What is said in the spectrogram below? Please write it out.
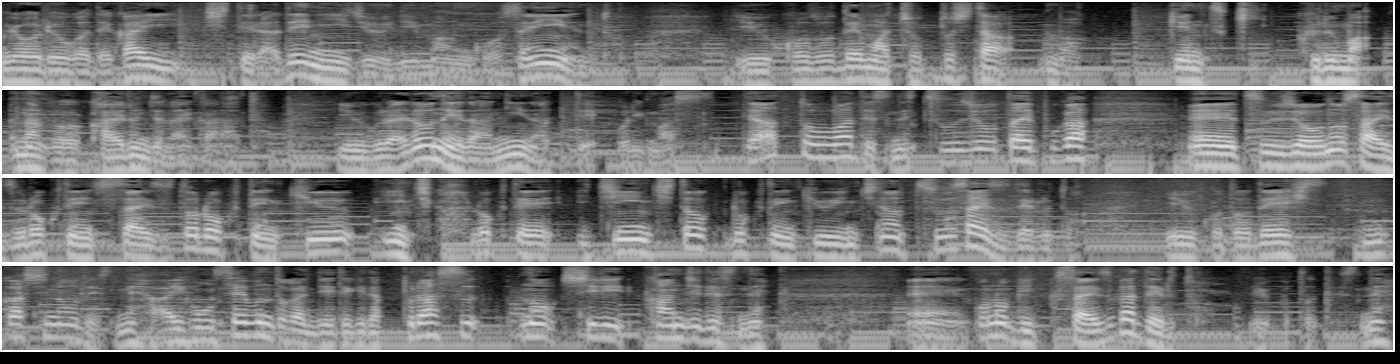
容量がでかい1テラで22万5000円ということで、まあ、ちょっとした、まあ、原付車なんかが買えるんじゃないかなというぐらいの値段になっております。であとはですね通常タイプが、えー、通常のサイズ6.1サイズと6.9インチか。6.1インチと6.9インチの2サイズ出るということで昔のですね iPhone7 とかに出てきたプラスの感じですね、えー、このビッグサイズが出るということですね。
